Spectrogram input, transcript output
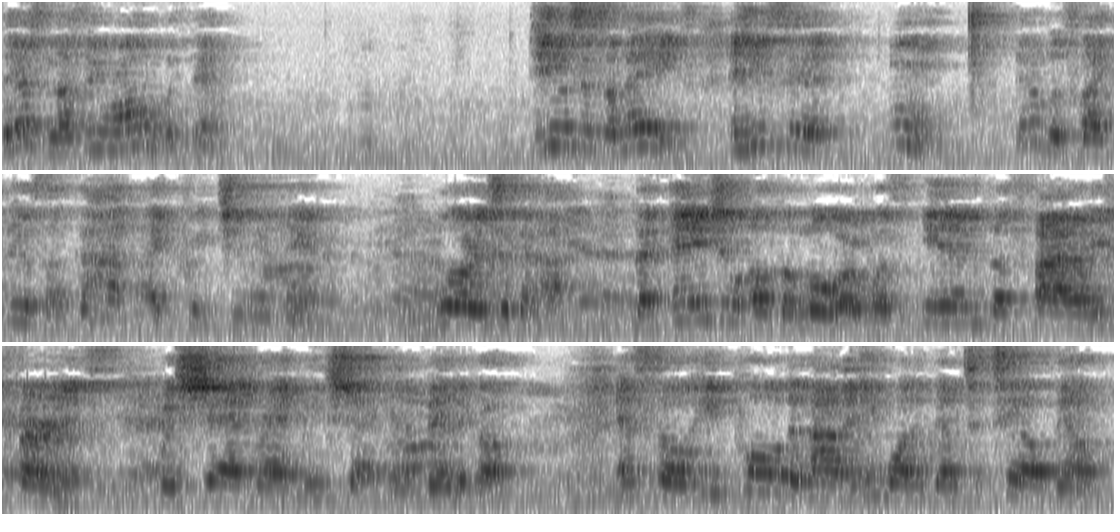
There's nothing wrong with them. He was just amazed. And he said, Hmm, it looks like there's a godlike creature in there. Glory to God. The angel of the Lord was in the fiery furnace with Shadrach, Meshach, and Abednego. Mhm. And so he pulled them out and he wanted them to tell them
